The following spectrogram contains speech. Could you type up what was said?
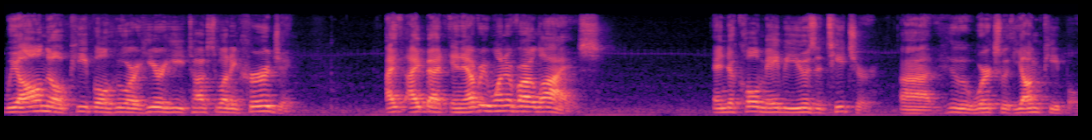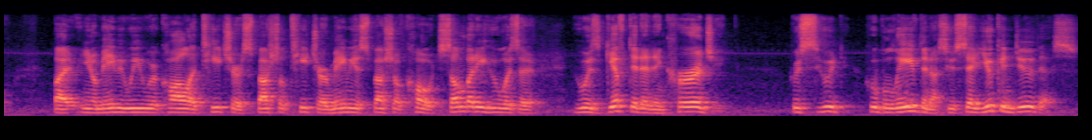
We all know people who are here he talks about encouraging. I, I bet in every one of our lives and nicole maybe you as a teacher uh, who works with young people but you know maybe we would call a teacher a special teacher or maybe a special coach somebody who was a who was gifted at encouraging who, who, who believed in us, who said, You can do this.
